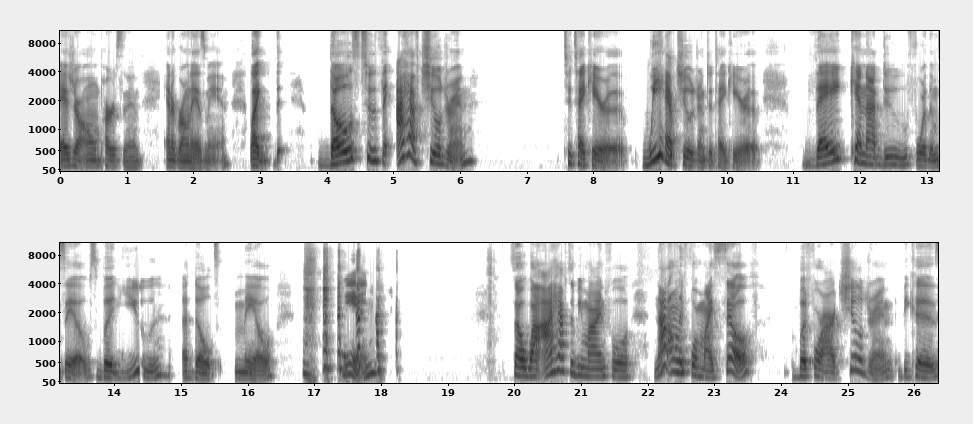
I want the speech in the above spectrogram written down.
as your own person and a grown ass man. Like th- those two things. I have children to take care of. We have children to take care of. They cannot do for themselves, but you, adult male, can. So while I have to be mindful not only for myself, but for our children, because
